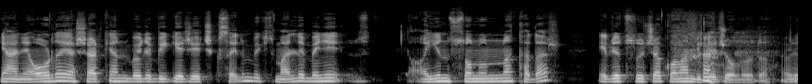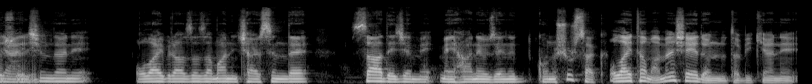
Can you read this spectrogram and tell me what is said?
yani orada yaşarken böyle bir geceye çıksaydım büyük ihtimalle beni ayın sonuna kadar evde tutacak olan bir gece olurdu. Öyle yani söyleyeyim. şimdi hani olay biraz da zaman içerisinde sadece me- meyhane üzerine konuşursak olay tamamen şeye döndü tabii ki yani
